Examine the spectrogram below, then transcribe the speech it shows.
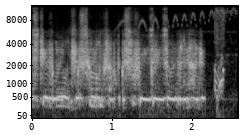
Sister Link, someone cut this freezer 900.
